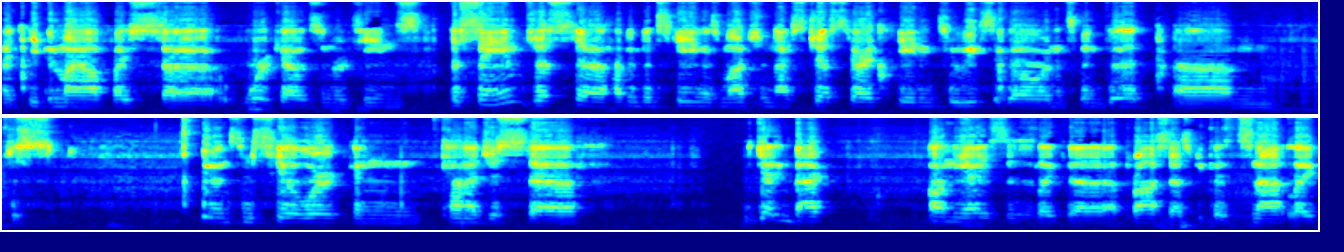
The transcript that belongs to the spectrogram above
like, keeping my off ice uh, workouts and routines the same. Just uh, haven't been skating as much, and I just started skating two weeks ago, and it's been good. Um, just doing some skill work and kind of just uh, getting back on the ice is like a, a process because it's not like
